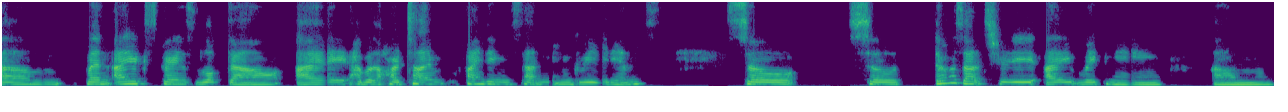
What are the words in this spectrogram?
um when I experienced lockdown, I have a hard time finding certain ingredients. So so that was actually eye awakening. Um,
